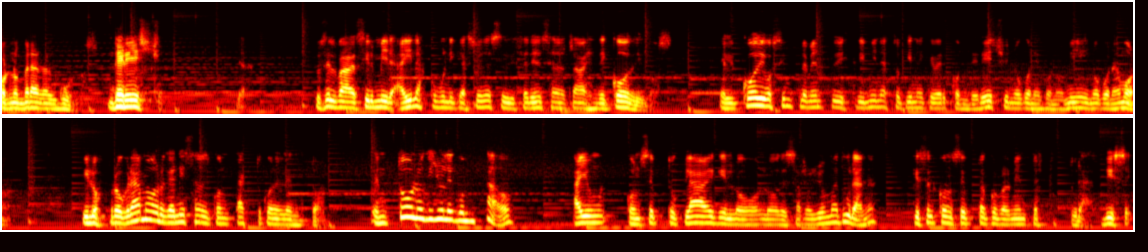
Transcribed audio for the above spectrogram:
Por nombrar algunos, derecho. Entonces él va a decir, mira, ahí las comunicaciones se diferencian a través de códigos. El código simplemente discrimina, esto tiene que ver con derecho y no con economía y no con amor. Y los programas organizan el contacto con el entorno. En todo lo que yo le he contado, hay un concepto clave que lo, desarrolló Maturana, que es el concepto de acoplamiento estructural. Dice,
